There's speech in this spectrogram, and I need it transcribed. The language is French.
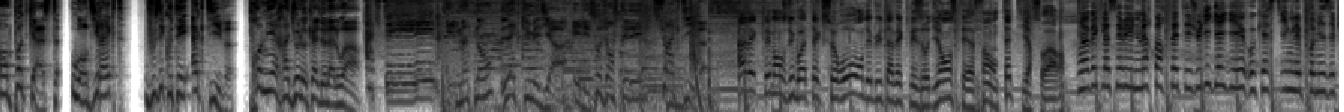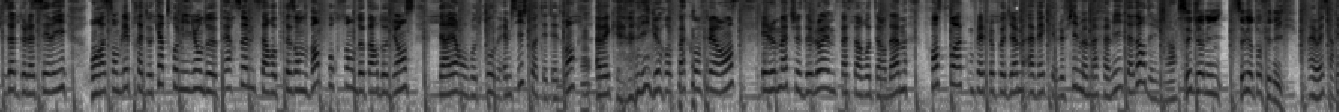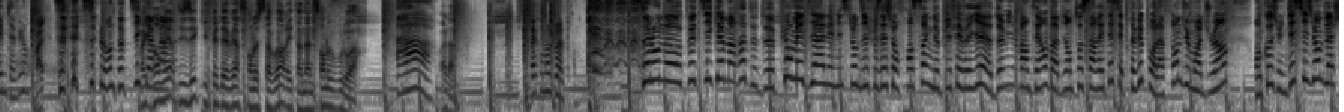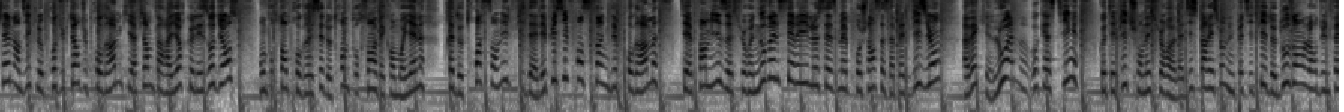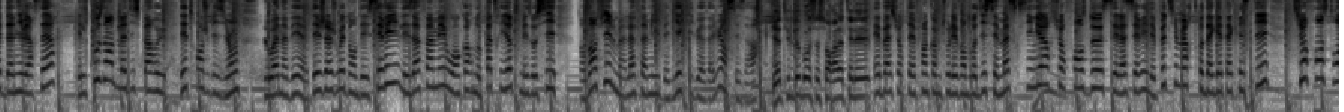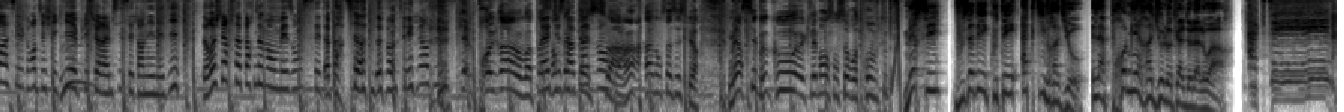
En podcast ou en direct, vous écoutez Active, première radio locale de la Loire. Active. Et maintenant, l'actu média et les audiences télé sur Active. Avec Clémence Dubois-Texero, on débute avec les audiences TF1 en tête hier soir. Avec la série Une mère parfaite et Julie Gaillet au casting, les premiers épisodes de la série ont rassemblé près de 4 millions de personnes. Ça représente 20% de part d'audience. Derrière, on retrouve M6, toi t'étais devant, avec la Ligue Europa Conférence et le match de l'OM face à Rotterdam. France 3 complète le podium avec le film Ma famille t'adore déjà. C'est Jamie, c'est bientôt fini. Ah ouais, ça rime, t'as vu hein Ouais. Selon nos petits Ma grand-mère camarades. disait qu'il fait des vers sans le savoir est un âne sans le vouloir. Ah Voilà. Je sais pas comment je dois le prendre. Selon nos petits camarades de Pure Média, l'émission diffusée sur France 5 depuis février 2021 va bientôt s'arrêter. C'est prévu pour la fin du mois de juin. En cause, une décision de la chaîne indique le producteur du programme qui affirme par ailleurs que les audiences ont pourtant progressé de 30% avec en moyenne près de 300 000 fidèles. Et puis si France 5 des programmes, TF1 mise sur une nouvelle série le 16 mai prochain. Ça s'appelle Vision avec Louane au casting. Côté pitch, on est sur la disparition d'une petite fille de 12 ans lors d'une fête d'anniversaire et le cousin de la disparue d'étranges visions. Louane avait déjà joué dans des séries, Les Affamés ou encore Nos Patriotes, mais aussi dans un film, La famille Bélier, qui lui a valu un César. Qu'y a-t-il de beau ce soir à la télé Et bah sur TF1, comme tous les vendredis, c'est Mask Singer. Sur France 2, c'est la série Les Petits Meurtres d'Agatha Christie. Sur France 3, c'est Le Grand Échiquier. Et puis sur M6, c'est un inédit de recherche appartement ou maison. C'est à partir de 21h10. Quel programme On va pas Ouais, tu seras s'embêter pas ce devant, soir. hein. ah non, ça c'est sûr. Merci beaucoup euh, Clémence, on se retrouve tout Merci, vous avez écouté Active Radio, la première radio locale de la Loire. Active.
